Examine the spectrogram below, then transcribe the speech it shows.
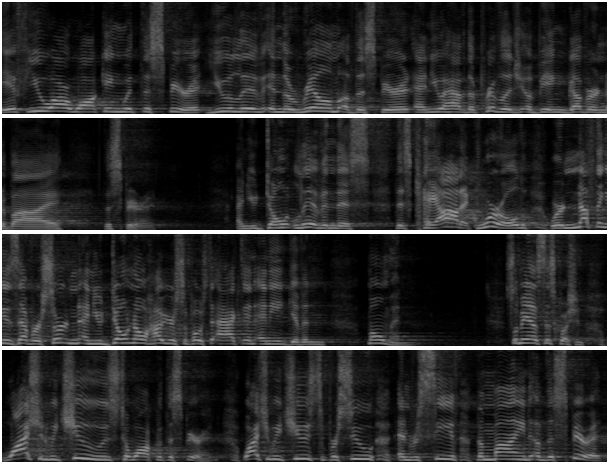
if you are walking with the Spirit, you live in the realm of the Spirit and you have the privilege of being governed by the Spirit. And you don't live in this, this chaotic world where nothing is ever certain and you don't know how you're supposed to act in any given moment. So let me ask this question Why should we choose to walk with the Spirit? Why should we choose to pursue and receive the mind of the Spirit?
